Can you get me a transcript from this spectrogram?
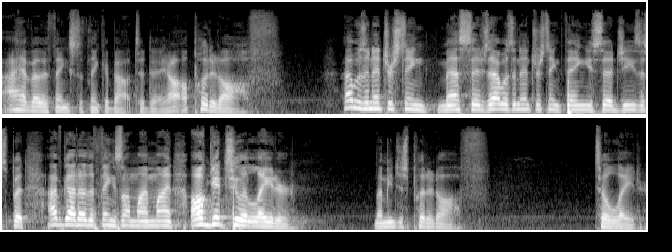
I have other things to think about today. I'll put it off. That was an interesting message. That was an interesting thing you said, Jesus, but I've got other things on my mind. I'll get to it later. Let me just put it off till later.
